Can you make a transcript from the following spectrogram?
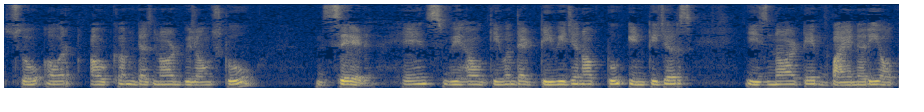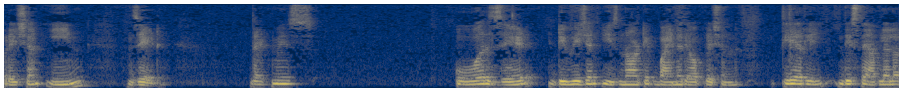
So our outcome does not belongs to z. Hence we have given that division of two integers is not a binary operation in z. That means over z division is not a binary operation. Clearly दिसतंय आपल्याला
